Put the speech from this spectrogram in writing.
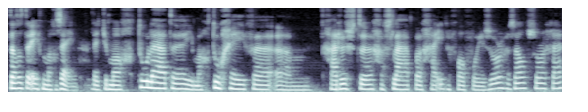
dat het er even mag zijn. Dat je mag toelaten, je mag toegeven. Um, ga rusten, ga slapen. Ga in ieder geval voor je zorgen, zelf zorgen.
